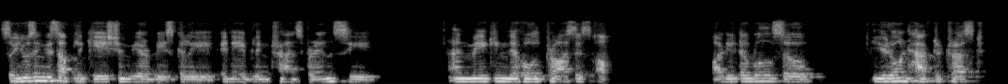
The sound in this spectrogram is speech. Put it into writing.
So using this application, we are basically enabling transparency and making the whole process auditable. So you don't have to trust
